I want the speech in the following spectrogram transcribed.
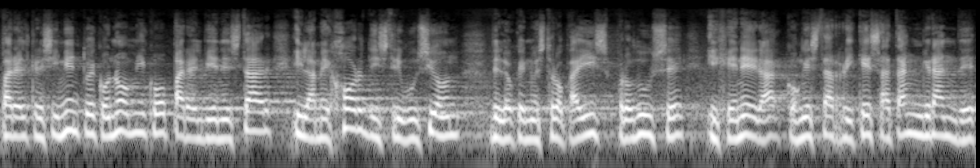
para el crecimiento económico, para el bienestar y la mejor distribución de lo que nuestro país produce y genera con esta riqueza tan grande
